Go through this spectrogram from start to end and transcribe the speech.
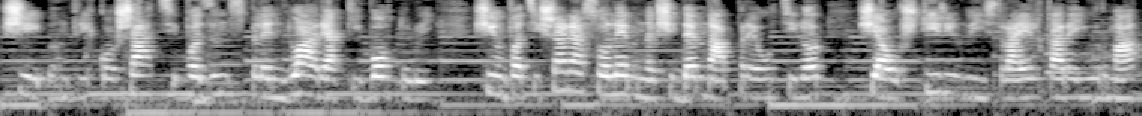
și înfricoșați văzând splendoarea chivotului și înfățișarea solemnă și demnă a preoților și a oștirii lui Israel care îi urma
